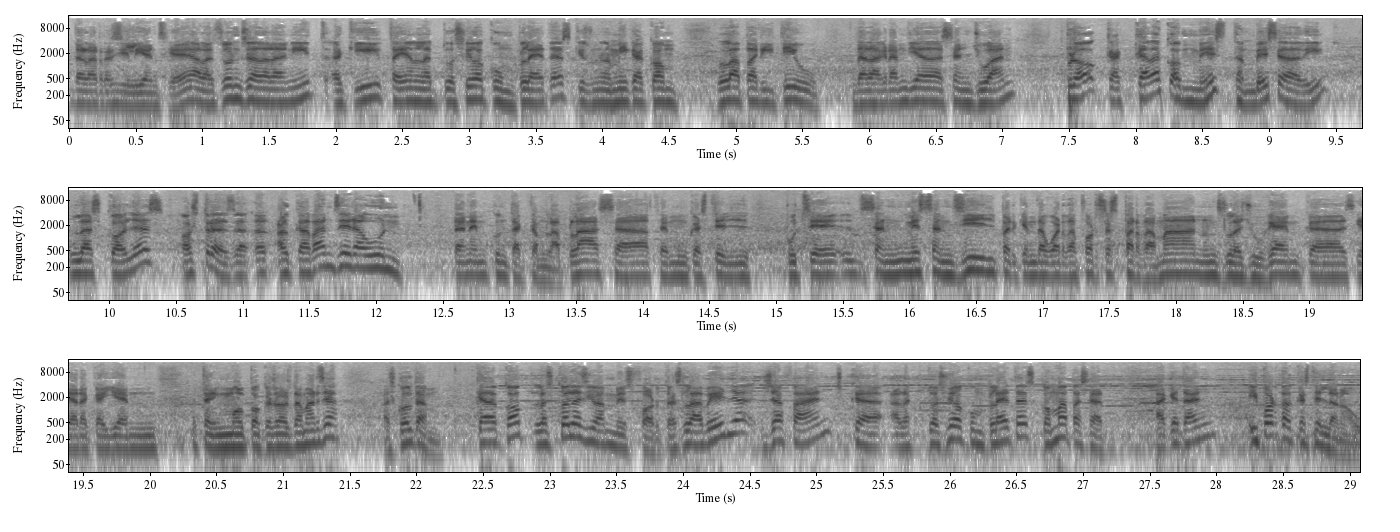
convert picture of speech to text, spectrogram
de la resiliència, eh? A les 11 de la nit, aquí feien l'actuació de completes, que és una mica com l'aperitiu de la gran dia de Sant Joan, però que cada cop més, també s'ha de dir, les colles, ostres, el, el que abans era un tenem contacte amb la plaça, fem un castell potser sen, més senzill perquè hem de guardar forces per demà, no ens la juguem que si ara caiem tenim molt poques hores de marge. Escolta'm, cada cop les colles hi van més fortes. La vella ja fa anys que a l'actuació de completes, com ha passat aquest any hi porta el castell de nou.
